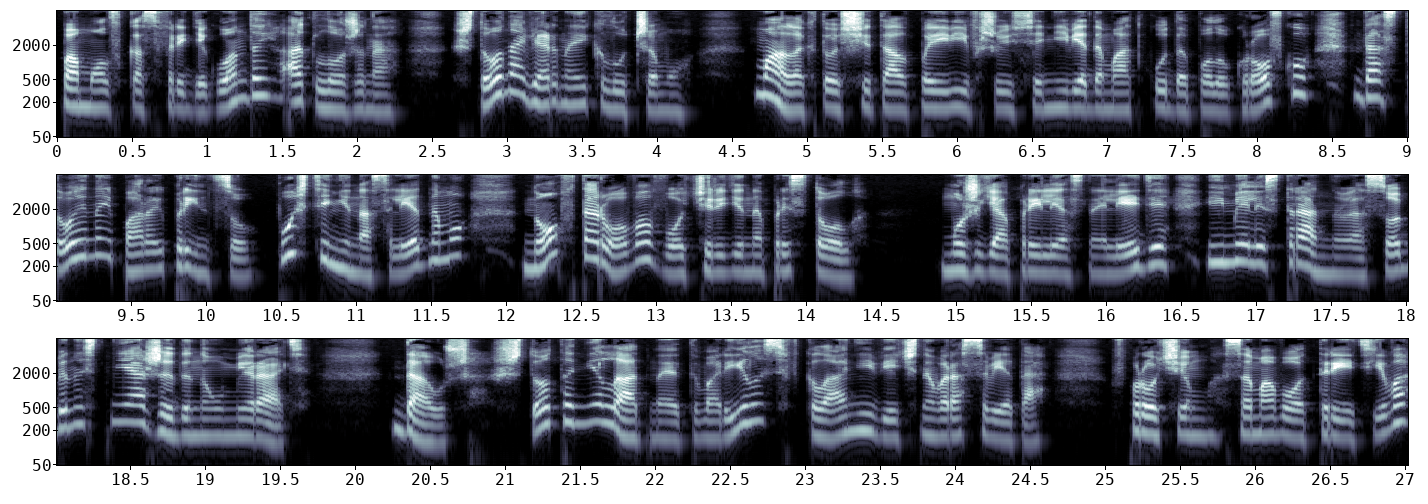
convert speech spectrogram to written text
Помолвка с Фредигондой отложена, что, наверное, и к лучшему – Мало кто считал появившуюся неведомо откуда полукровку достойной парой принцу, пусть и не наследному, но второго в очереди на престол. Мужья прелестной леди имели странную особенность неожиданно умирать. Да уж, что-то неладное творилось в клане Вечного Рассвета. Впрочем, самого третьего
